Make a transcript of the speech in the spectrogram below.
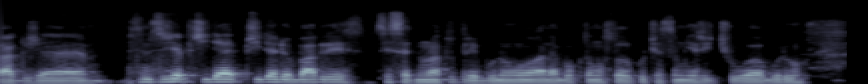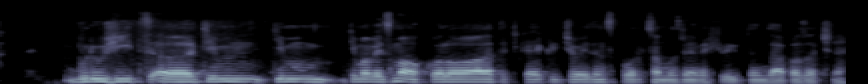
Takže myslím si, že přijde, přijde doba, kdy si sednu na tu tribunu anebo k tomu stolku časoměřičů a budu, budu žít uh, tím, tím, těma věcma okolo, ale teďka je klíčový ten sport samozřejmě ve chvíli, kdy ten zápas začne.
